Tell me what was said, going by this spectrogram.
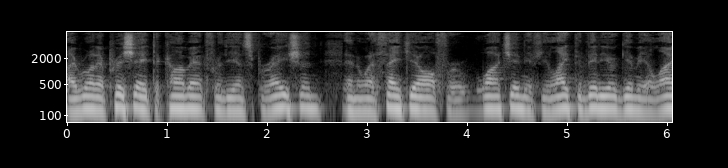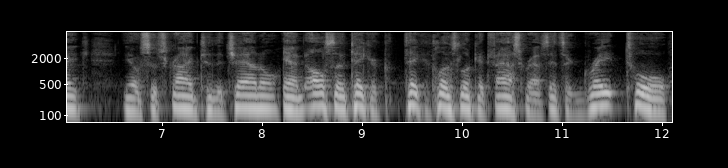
I want to appreciate the comment for the inspiration. And I want to thank you all for watching. If you like the video, give me a like you know, subscribe to the channel and also take a take a close look at FastGraphs. It's a great tool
